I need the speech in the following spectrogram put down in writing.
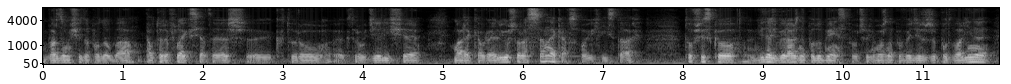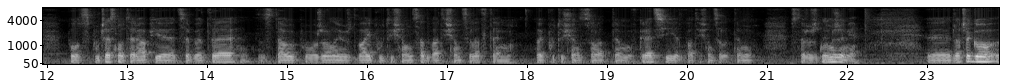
Bardzo mi się to podoba. Autorefleksja też, y, którą, y, którą dzieli się Marek Aureliusz oraz Seneca w swoich listach. To wszystko widać wyraźne podobieństwo, czyli można powiedzieć, że podwaliny pod współczesną terapię CBT zostały położone już 2,5 tysiąca, 2000 lat temu. 2,5 tysiąca lat temu w Grecji, a 2000 lat temu w starożytnym Rzymie. E, Dlaczego e,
